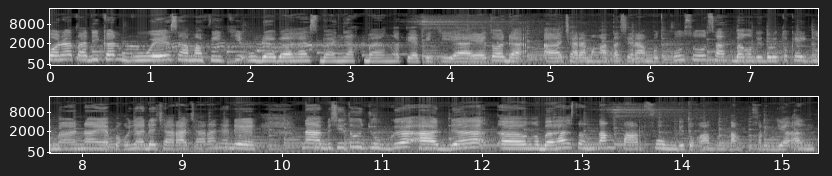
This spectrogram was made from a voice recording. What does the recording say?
Buana tadi kan gue sama Vici udah bahas banyak banget ya Vici ya. Yaitu ada uh, cara mengatasi rambut kusut saat bangun tidur itu kayak gimana ya. Pokoknya ada cara-caranya deh. Nah abis itu juga ada uh, ngebahas tentang parfum gitu kan Tentang pekerjaan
